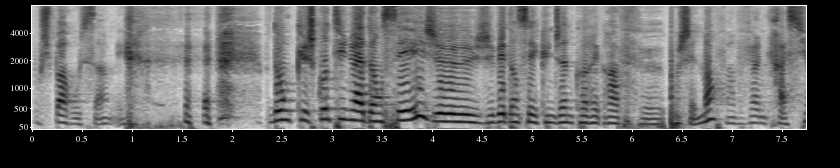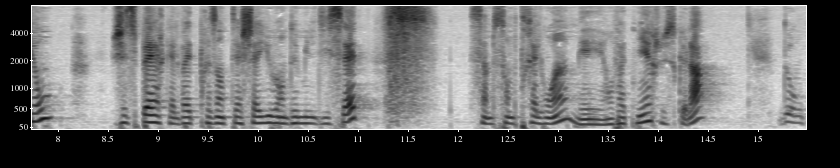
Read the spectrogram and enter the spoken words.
Bon, je suis pas rousse, hein, mais. Donc je continue à danser. Je, vais danser avec une jeune chorégraphe euh, prochainement. Enfin, on va faire une création. J'espère qu'elle va être présentée à Chaillou en 2017. Ça me semble très loin, mais on va tenir jusque-là. Donc,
